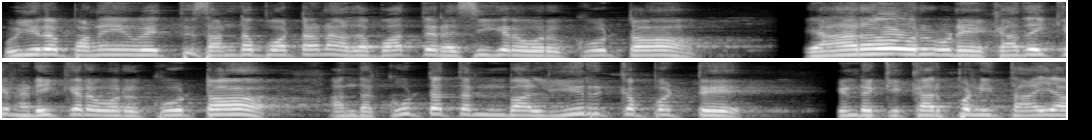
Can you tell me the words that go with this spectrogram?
உயிரை பணையம் வைத்து சண்டை போட்டான்னு அதை பார்த்து ரசிக்கிற ஒரு கூட்டம் யாரோ ஒருவருடைய கதைக்கு நடிக்கிற ஒரு கூட்டம் அந்த கூட்டத்தின்பால் ஈர்க்கப்பட்டு இன்றைக்கு கற்பனை தாயா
